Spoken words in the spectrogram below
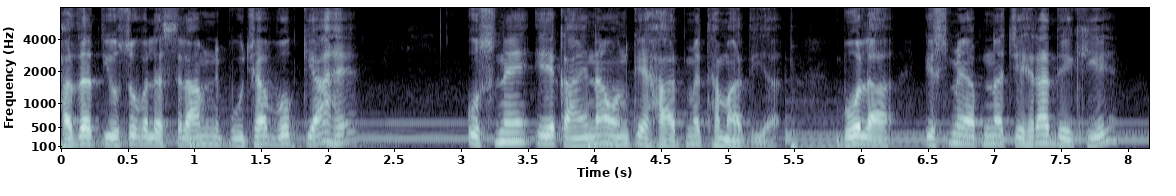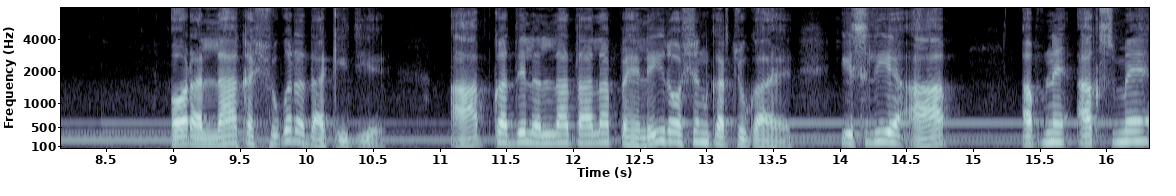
حضرت یوسف علیہ السلام نے پوچھا، وہ کیا ہے؟ اس نے ایک آئینہ ان کے ہاتھ میں تھما دیا۔ بولا، اس میں اپنا چہرہ دیکھیے اور اللہ کا شکر ادا کیجیے۔ آپ کا دل اللہ تعالیٰ پہلے ہی روشن کر چکا ہے، اس لیے آپ اپنے عکس میں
